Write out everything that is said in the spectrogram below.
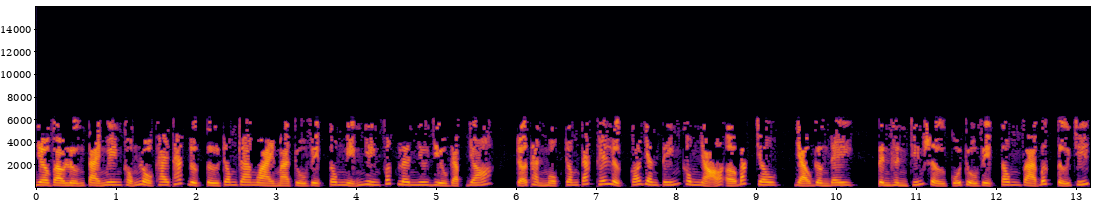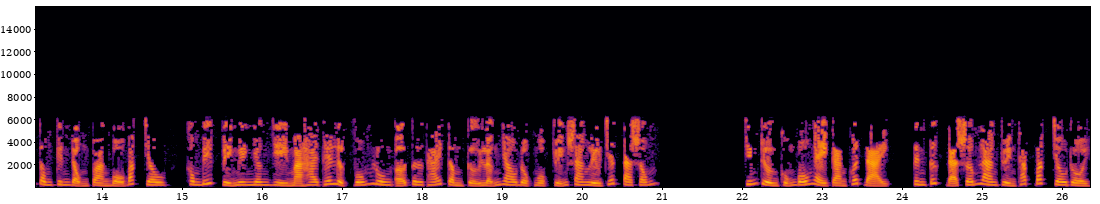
Nhờ vào lượng tài nguyên khổng lồ khai thác được từ trong ra ngoài mà trụ Việt Tông nghiễm nhiên phất lên như diều gặp gió, trở thành một trong các thế lực có danh tiếng không nhỏ ở Bắc Châu, dạo gần đây, tình hình chiến sự của trụ Việt Tông và bất tử chí Tông kinh động toàn bộ Bắc Châu, không biết vì nguyên nhân gì mà hai thế lực vốn luôn ở tư thái cầm cự lẫn nhau đột ngột chuyển sang liều chết ta sống. Chiến trường khủng bố ngày càng khuếch đại, Tin tức đã sớm lan truyền khắp Bắc Châu rồi,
